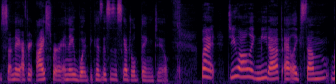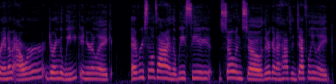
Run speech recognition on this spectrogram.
Sunday after? I swear, and they would because this is a scheduled thing too. But do you all like meet up at like some random hour during the week and you're like every single time that we see so and so, they're gonna have to definitely like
